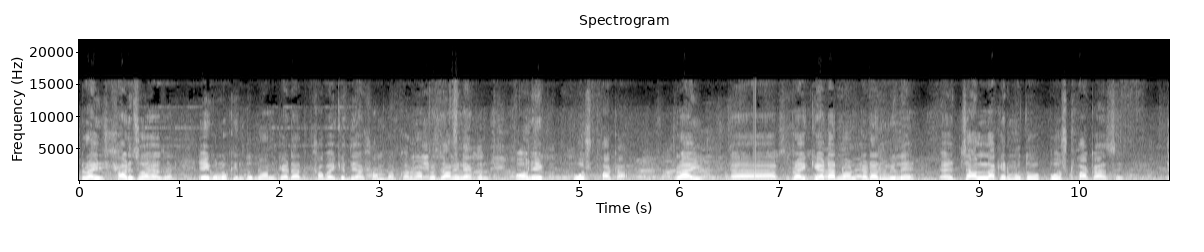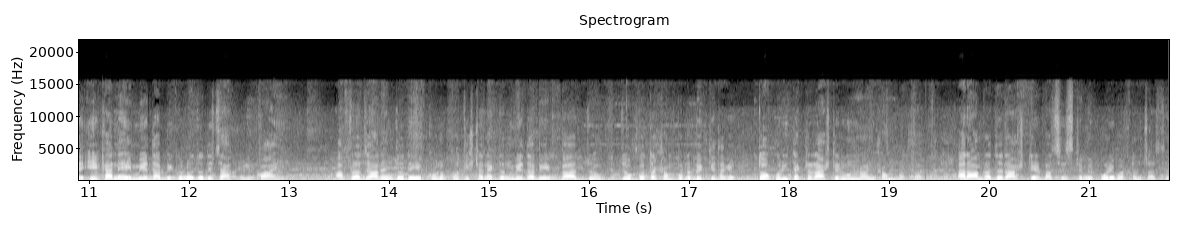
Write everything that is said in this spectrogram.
প্রায় সাড়ে ছয় হাজার। এগুলো কিন্তু নন ক্যাডার সবাইকে দেওয়া সম্ভব। কারণ আপনারা জানেন এখন অনেক পোস্ট ফাঁকা। প্রায় প্রায় ক্যাডার নন ক্যাডার মিলে চার লাখের মতো পোস্ট ফাঁকা আছে। তো এখানে এই মেধাবীগুলো যদি চাকরি পায়, আপনারা জানেন যদি কোনো প্রতিষ্ঠানে একজন মেধাবী বা যোগ- যোগ্যতা সম্পন্ন ব্যক্তি থাকে, তখনই তো একটা রাষ্ট্রের উন্নয়ন সম্ভব, হয়? আর আমরা যে রাষ্ট্রের বা সিস্টেমের পরিবর্তন চাচ্ছি,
